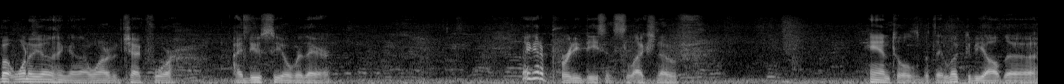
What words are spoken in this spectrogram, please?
But one of the other things that I wanted to check for, I do see over there. They got a pretty decent selection of hand tools, but they look to be all the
